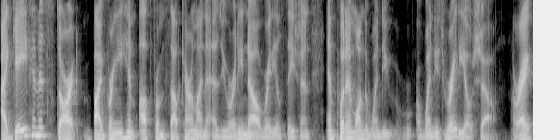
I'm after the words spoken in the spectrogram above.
I gave him his start by bringing him up from South Carolina, as you already know, radio station, and put him on the Wendy Wendy's radio show, all right,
